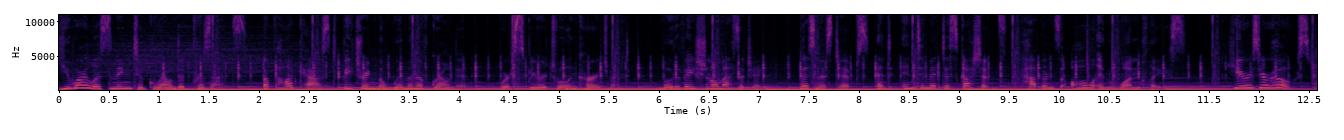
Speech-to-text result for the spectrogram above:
You are listening to Grounded Presents, a podcast featuring the women of Grounded, where spiritual encouragement, motivational messaging, business tips, and intimate discussions happens all in one place. Here's your host,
